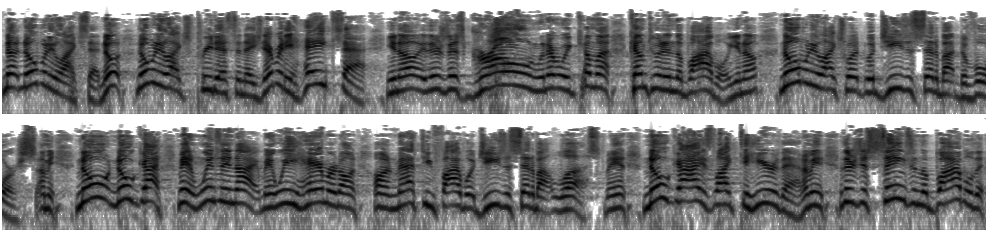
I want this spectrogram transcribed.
No, nobody likes that. No, nobody likes predestination. Everybody hates that. You know, there's this groan whenever we come, out, come to it in the Bible, you know. Nobody likes what, what Jesus said about divorce. I mean, no, no guy, man, Wednesday night, man, we hammered on, on Matthew 5 what Jesus said about lust, man. No guys like to hear that. I mean, there's just things in the Bible that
